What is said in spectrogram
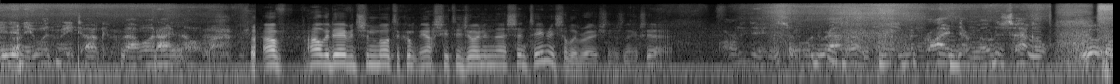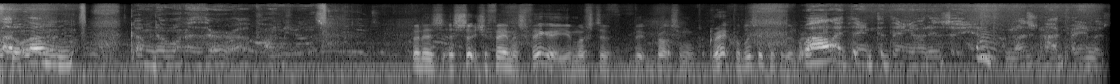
need any with me talking about what I know about. Have Harley Davidson Motor Company asked you to join in their centenary celebrations next year? Davidson would rather even ride their motorcycle, let alone come to one of their uh, functions. But as, as such a famous figure, you must have brought some great publicity to the brand. Well, I think the thing of it is infamous, not famous.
